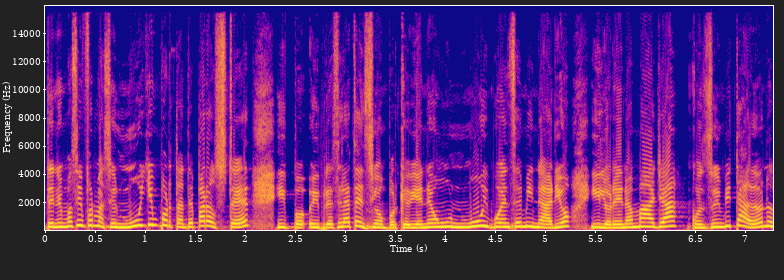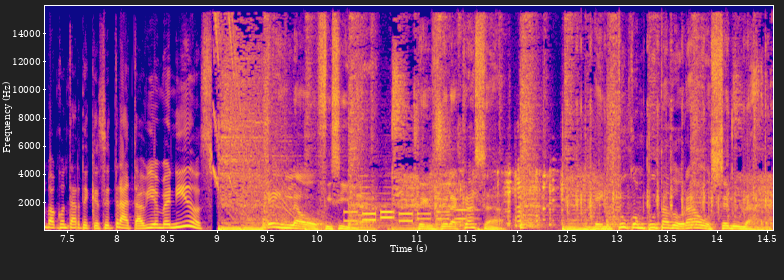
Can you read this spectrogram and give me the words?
Tenemos información muy importante para usted y, y preste la atención porque viene un muy buen seminario y Lorena Maya con su invitado nos va a contar de qué se trata. Bienvenidos. En la oficina, desde la casa, en tu computadora o celular,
